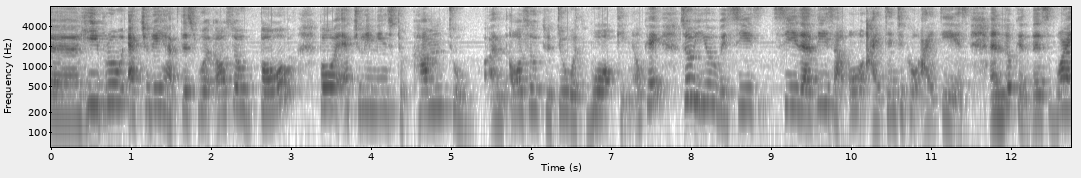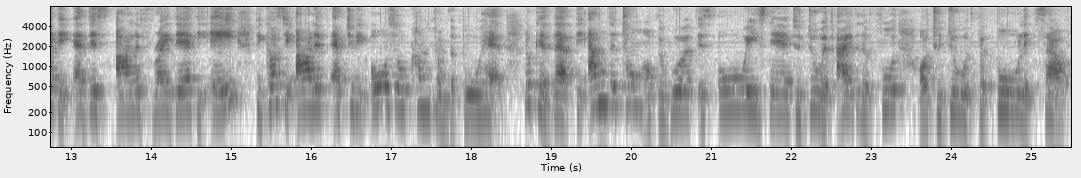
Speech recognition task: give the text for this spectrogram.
the Hebrew actually have this word also bo. Bo actually means to come to and also to do with walking okay? So you will see see that these are all identical ideas. And look at this why they add this aleph right there the a? Because the aleph actually also come from the bullhead. Look at that the undertone of the word is always there to do with either the foot or to do with the bull itself.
